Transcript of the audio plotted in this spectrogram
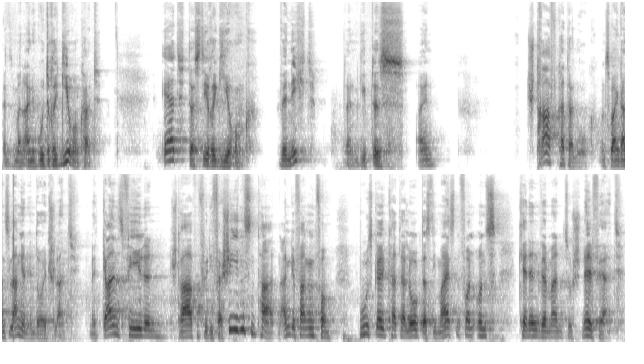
wenn man eine gute Regierung hat, ehrt das die Regierung. Wenn nicht, dann gibt es ein Strafkatalog, und zwar einen ganz langen in Deutschland, mit ganz vielen Strafen für die verschiedensten Taten, angefangen vom Bußgeldkatalog, das die meisten von uns kennen, wenn man zu schnell fährt.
